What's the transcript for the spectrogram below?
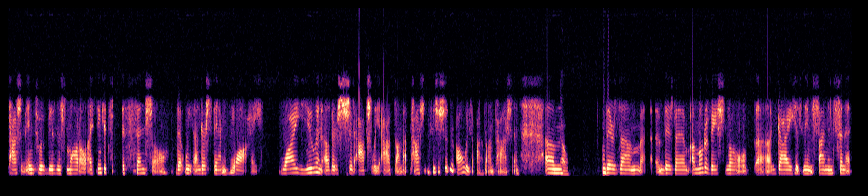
passion into a business model, I think it's essential that we understand why. Why you and others should actually act on that passion, because you shouldn't always act on passion. Um, no. There's um there's a, a motivational uh, guy. His name is Simon Sinek,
